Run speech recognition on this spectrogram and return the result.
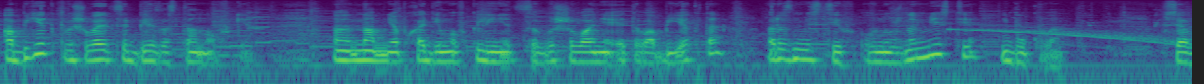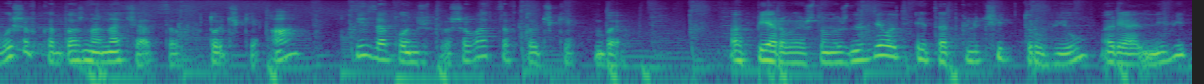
Объект вышивается без остановки. Э, нам необходимо вклиниться в вышивание этого объекта, разместив в нужном месте буквы. Вся вышивка должна начаться в точке А и закончить вышиваться в точке Б. А первое, что нужно сделать, это отключить View, реальный вид,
